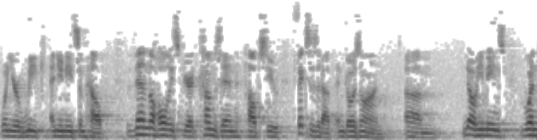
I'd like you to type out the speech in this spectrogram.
when you're weak and you need some help, then the Holy Spirit comes in, helps you, fixes it up, and goes on. Um, no, he means when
